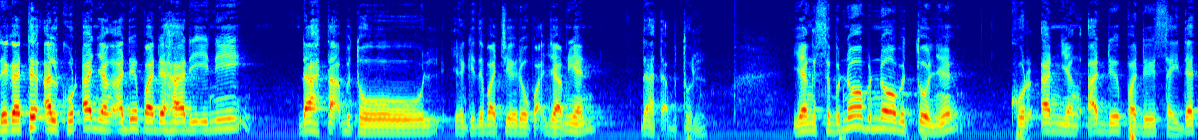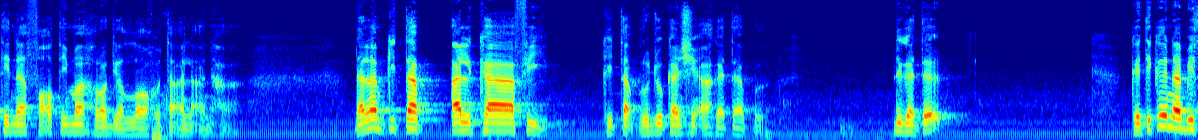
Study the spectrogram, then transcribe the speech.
Dia kata Al-Quran yang ada pada hari ini dah tak betul. Yang kita baca 24 jam ni kan, dah tak betul. Yang sebenar-benar betulnya, Quran yang ada pada Sayyidatina Fatimah radhiyallahu taala anha. Dalam kitab Al-Kafi, kitab rujukan Syiah kata apa? Dia kata ketika Nabi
